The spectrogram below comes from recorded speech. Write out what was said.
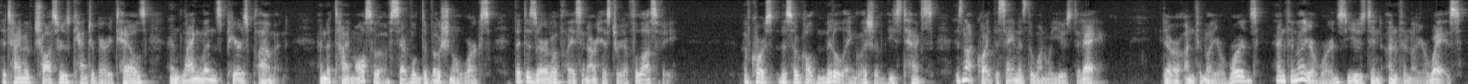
the time of Chaucer's Canterbury Tales and Langland's Piers Plowman, and the time also of several devotional works that deserve a place in our history of philosophy. Of course, the so called Middle English of these texts is not quite the same as the one we use today. There are unfamiliar words and familiar words used in unfamiliar ways.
